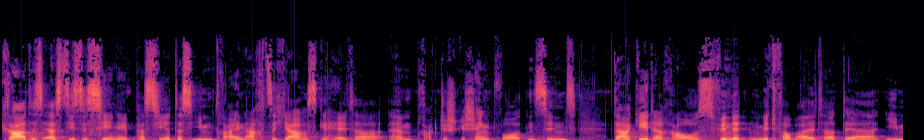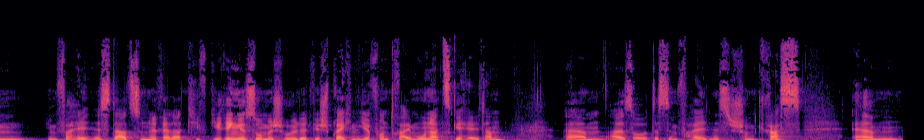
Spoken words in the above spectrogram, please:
Gerade ist erst diese Szene passiert, dass ihm 83 Jahresgehälter ähm, praktisch geschenkt worden sind. Da geht er raus, findet einen Mitverwalter, der ihm im Verhältnis dazu eine relativ geringe Summe schuldet. Wir sprechen hier von drei Monatsgehältern. Ähm, also das im Verhältnis ist schon krass. Ähm,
